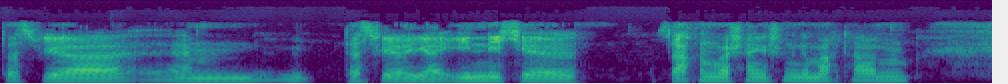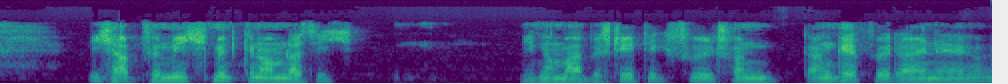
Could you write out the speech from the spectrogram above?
dass wir, ähm, dass wir ja ähnliche Sachen wahrscheinlich schon gemacht haben. Ich habe für mich mitgenommen, dass ich mich nochmal bestätigt fühle. Schon danke für deine,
